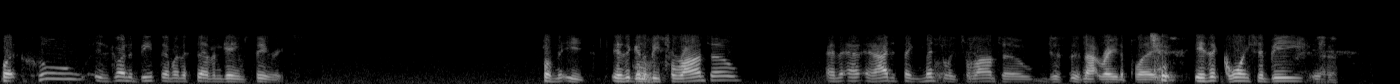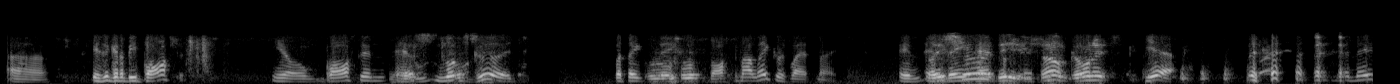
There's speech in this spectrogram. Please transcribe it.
but who is going to beat them in a seven game series from the East? Is it going to be Toronto? And and I just think mentally Toronto just is not ready to play. is it going to be? Uh, is it going to be Boston? You know, Boston yes. has looked yes. good, but they mm-hmm. they lost to my Lakers last night, and, they, and they sure had did. Oh, going it. Yeah, and they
